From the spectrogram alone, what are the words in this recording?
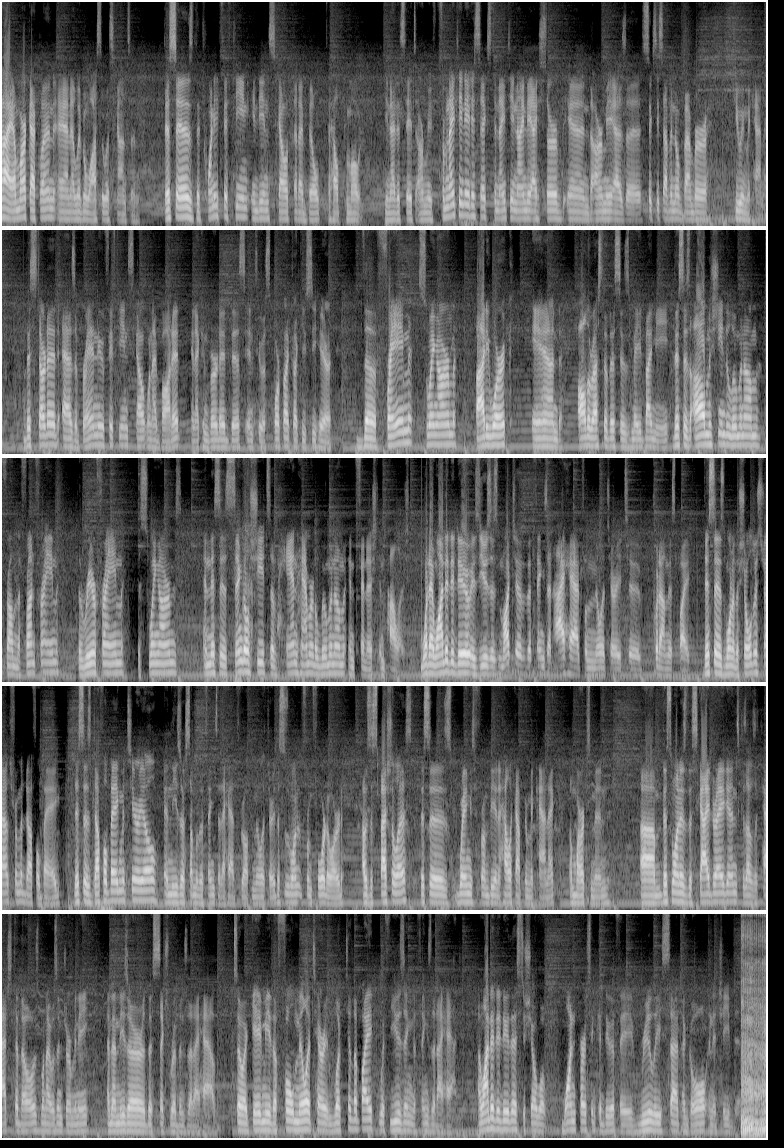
Hi, I'm Mark Ecklund and I live in Wausau, Wisconsin. This is the 2015 Indian Scout that I built to help promote the United States Army. From 1986 to 1990, I served in the Army as a 67 November Huey mechanic. This started as a brand new 15 Scout when I bought it, and I converted this into a sport bike like you see here. The frame, swing arm, bodywork, and all the rest of this is made by me. This is all machined aluminum from the front frame, the rear frame, the swing arms, and this is single sheets of hand hammered aluminum and finished and polished. What I wanted to do is use as much of the things that I had from the military to put on this bike. This is one of the shoulder straps from a duffel bag. This is duffel bag material, and these are some of the things that I had throughout the military. This is one from Fort Ord. I was a specialist. This is wings from being a helicopter mechanic, a marksman. Um, this one is the Sky Dragons because I was attached to those when I was in Germany. And then these are the six ribbons that I have. So it gave me the full military look to the bike with using the things that I had. I wanted to do this to show what one person could do if they really set a goal and achieved it.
